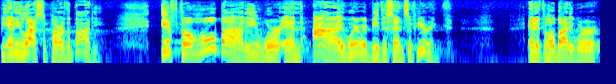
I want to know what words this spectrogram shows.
be any less a part of the body. If the whole body were an eye, where would be the sense of hearing? And if the whole body were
